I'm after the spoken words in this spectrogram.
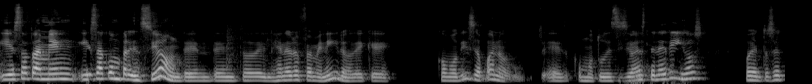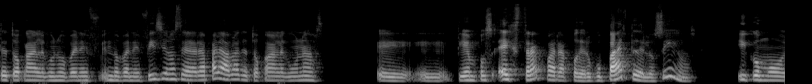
y esa también, y esa comprensión dentro del género femenino, de que, como dice, bueno, como tu decisión es tener hijos, pues entonces te tocan algunos beneficios, no sé la palabra, te tocan algunos eh, eh, tiempos extra para poder ocuparte de los hijos. Y como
